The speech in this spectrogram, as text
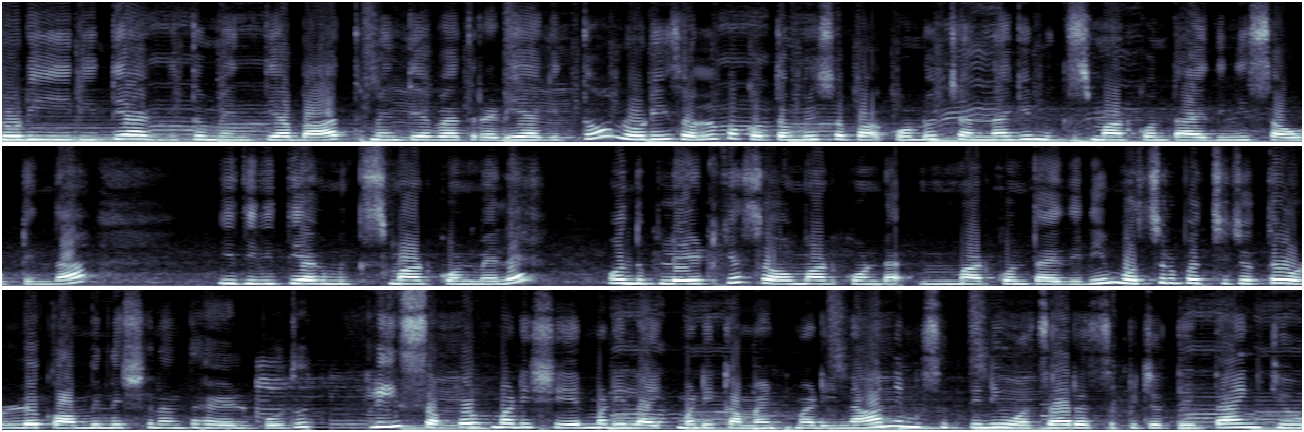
ನೋಡಿ, ಈ ರೀತಿ ಆಗಿತ್ತು ಮೆಂತ್ಯ ಬಾತ್ ಮೆಂತ್ಯ ಬಾತ್ ರೆಡಿ ಆಗಿತ್ತು. ನೋಡಿ, ಸ್ವಲ್ಪ ಕೊತ್ತಂಬರಿ ಸೊಪ್ಪು ಹಾಕ್ಕೊಂಡು ಚೆನ್ನಾಗಿ ಮಿಕ್ಸ್ ಮಾಡ್ಕೊತಾ ಇದ್ದೀನಿ ಸೌಟಿಂದ. ಇದು ರೀತಿಯಾಗಿ ಮಿಕ್ಸ್ ಮಾಡ್ಕೊಂಡ್ಮೇಲೆ ಒಂದು ಪ್ಲೇಟ್ಗೆ ಸರ್ವ್ ಮಾಡ್ಕೊಂಡ, ಮಾಡ್ಕೊತಾ ಇದ್ದೀನಿ. ಮೊಸರು ಬಚ್ಚಿ ಜೊತೆ ಒಳ್ಳೆ ಕಾಂಬಿನೇಷನ್ ಅಂತ ಹೇಳ್ಬೋದು. ಪ್ಲೀಸ್ ಸಪೋರ್ಟ್ ಮಾಡಿ, ಶೇರ್ ಮಾಡಿ, ಲೈಕ್ ಮಾಡಿ, ಕಮೆಂಟ್ ಮಾಡಿ. ನಾನು ನಿಮ್ಗೆ ಸಿಗ್ತೀನಿ ಹೊಸ ರೆಸಿಪಿ ಜೊತೆ. Thank you.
